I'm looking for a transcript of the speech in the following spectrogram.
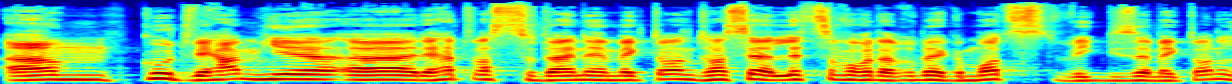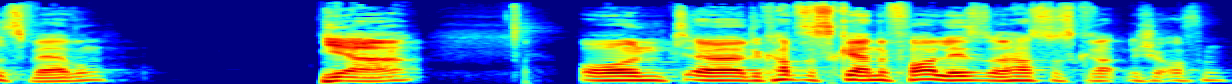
Ähm, gut, wir haben hier, äh, der hat was zu deiner McDonalds. Du hast ja letzte Woche darüber gemotzt, wegen dieser McDonalds-Werbung. Ja. Und äh, du kannst es gerne vorlesen oder hast du es gerade nicht offen?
